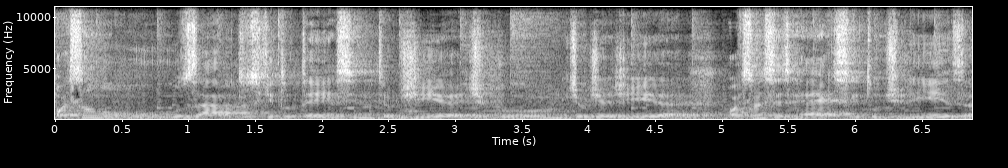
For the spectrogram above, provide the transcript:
Quais são os hábitos que tu tem assim no teu dia, tipo, no teu dia a dia? Quais são esses hacks que tu utiliza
